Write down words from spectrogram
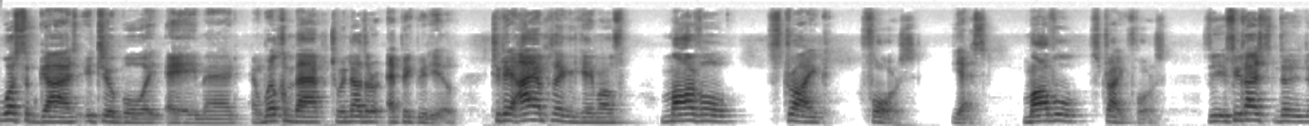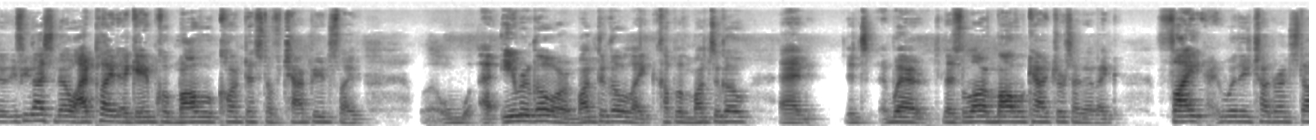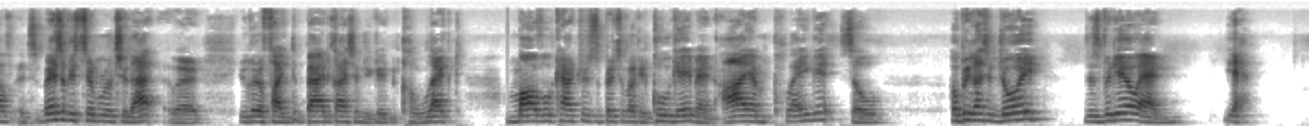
What's up guys, it's your boy AA Man and welcome back to another epic video. Today I am playing a game of Marvel Strike Force. Yes, Marvel Strike Force. If you guys if you guys know, I played a game called Marvel Contest of Champions like uh, a year ago or a month ago, like a couple of months ago, and it's where there's a lot of Marvel characters and they like fight with each other and stuff. It's basically similar to that where you're gonna fight the bad guys and you can collect Marvel characters. It's basically like a cool game, and I am playing it. So hope you guys enjoy this video, and yeah,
